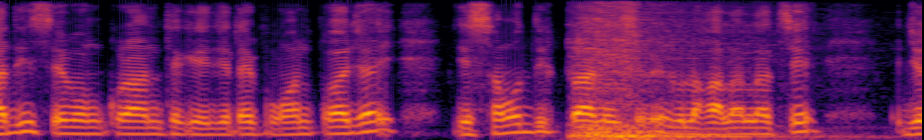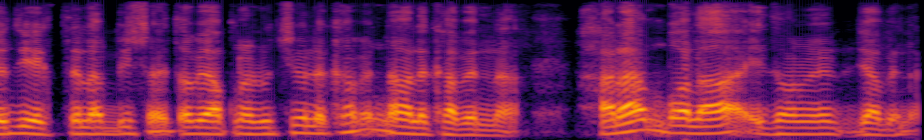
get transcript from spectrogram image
হাদিস এবং কোরআন থেকে যেটাই প্রমাণ পাওয়া যায় যে সামুদ্রিক প্রাণী হিসেবে এগুলো হালাল আছে। যদি একতেলাপ বিষয়, তবে আপনার রুচি হলে খাবেন, না হলে খাবেন না। হারাম বলা এই ধরনের যাবে না।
